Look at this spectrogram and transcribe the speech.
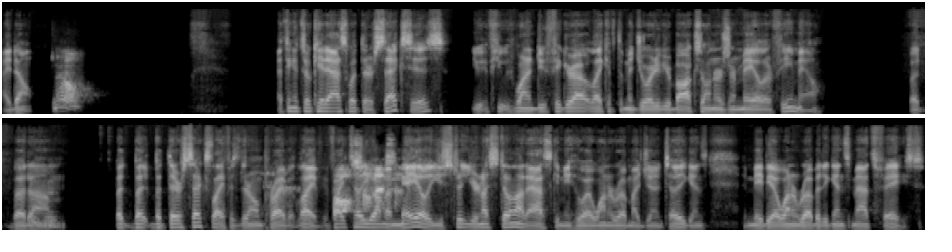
I don't. No. I think it's okay to ask what their sex is. You, if you want to do figure out like if the majority of your box owners are male or female, but but um, but but but their sex life is their own private life. If I tell you I'm a male, you still you're not still not asking me who I want to rub my genitalia against. And maybe I want to rub it against Matt's face.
